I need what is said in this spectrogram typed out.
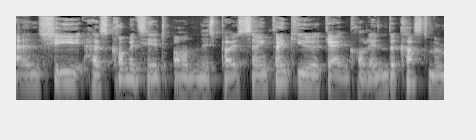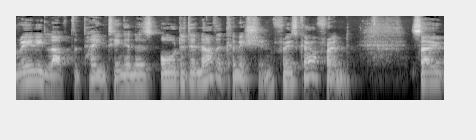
And she has commented on this post saying, "Thank you again, Colin. The customer really loved the painting and has ordered another commission for his girlfriend." So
